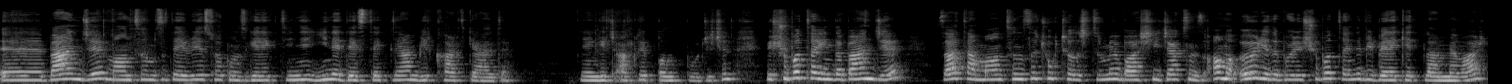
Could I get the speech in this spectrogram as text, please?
e, bence mantığımızı devreye sokmamız gerektiğini yine destekleyen bir kart geldi. Yengeç, Akrep, Balık burcu için ve Şubat ayında bence zaten mantığınızı çok çalıştırmaya başlayacaksınız. Ama öyle ya da böyle Şubat ayında bir bereketlenme var.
